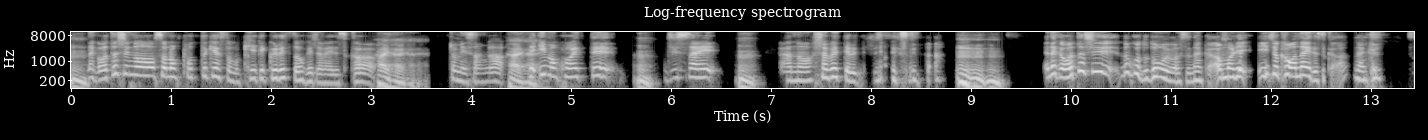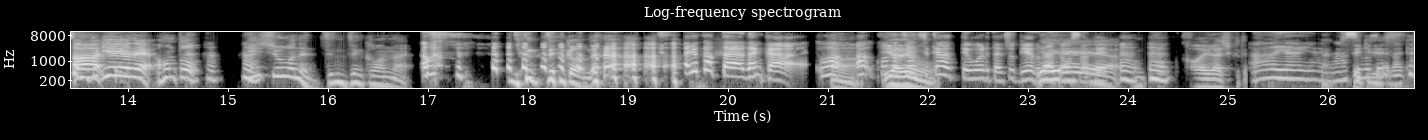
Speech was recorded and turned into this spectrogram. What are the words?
うんなんか私のそのポッドキャストも聞いてくれてたわけじゃないですか、はいはいはい。トミーさんが。はいはいで、今こうやってうん、実際、うん。あの、喋ってるじゃないですか。うんうんうん。えなんか私のことどう思います？なんかあんまり印象変わんないですか？なんか、ああ、時いやいやね、本当印象はね、全然変わんないあ。全然変わんない。あ、よかった。なんか、うわ、ああ、こんな感じかって思われたらちょっと嫌だないと思ってたんで。可愛らしくて。あーいやいやすいません。なんか、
